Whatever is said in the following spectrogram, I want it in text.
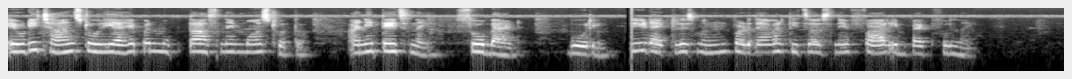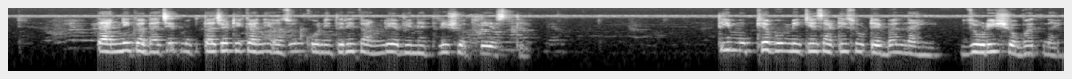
एवढी छान स्टोरी आहे पण मुक्ता असणे मस्ट होतं. आणि तेच नाही. So bad boring. Lead actress म्हणून पडद्यावर तिचं असणे फार इम्पॅक्टफुल नाही. त्यांनी कदाचित मुक्ताच्या ठिकाणी अजून कोणीतरी चांगली अभिनेत्री शोधली असती. ती मुख्य भूमिकेसाठी सुटेबल नाही जोडी शोभत नाही.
